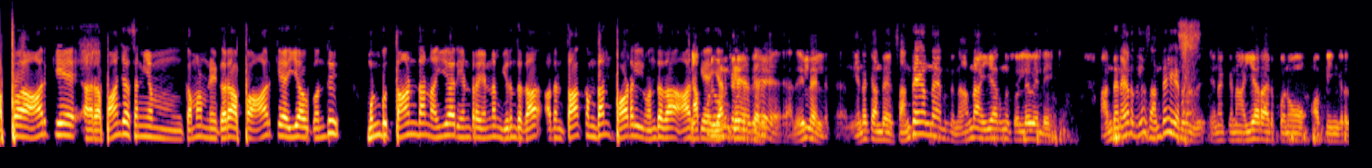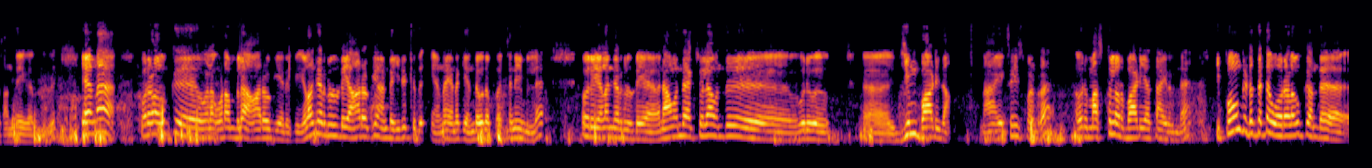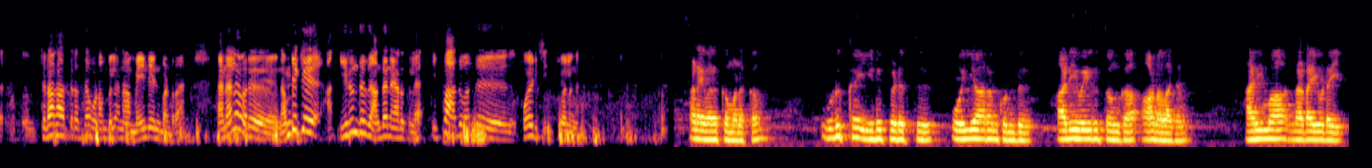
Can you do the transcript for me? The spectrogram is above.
அப்ப ஆர்கே பாஞ்சாசன்யம் கமனம் பண்ணியிருக்காரு. அப்ப ஆர்கே ஐயாவுக்கு வந்து முன்பு தான் தான் ஐயார் என்ற எண்ணம் இருந்ததா? அதன் தாக்கம் தான் பாடலில் வந்ததா? ஆர்கே அது இல்ல இல்ல எனக்கு அந்த சந்தேகம் தான் இருந்தது. நான் தான் ஐயாருன்னு சொல்லவே இல்லைங்க அந்த நேரத்துல சந்தேகம் இருந்தது. எனக்கு நான் ஐயாரா இருப்பனோ அப்படிங்கிற சந்தேகம் இருந்தது. ஏன்னா ஓரளவுக்கு உடம்புல ஆரோக்கியம் இருக்கு. இளைஞர்களுடைய ஆரோக்கியம் அண்ட இருக்குது. ஏன்னா எனக்கு எந்த வித பிரச்சனையும் இல்லை. ஒரு இளைஞர்களுடைய நான் வந்து ஆக்சுவலா வந்து ஒரு ஜிம் பாடி தான். நான் எக்ஸசைஸ் பண்றேன் ஒரு மஸ்குலர் பாடியா தான் இருந்தேன். இப்பவும் கிட்டத்தட்ட ஓரளவுக்கு அந்த திடகாத்திரத்தை உடம்புல நான் மெயின்டைன் பண்றேன். அதனால ஒரு நம்பிக்கை இருந்தது அந்த நேரத்துல. இப்ப அது வந்து போயிடுச்சு. சொல்லுங்க. அனைவருக்கும் வணக்கம். உடுக்கை இடுப்பெடுத்து ஒய்யாரம் கொண்டு அடிவயிறு தொங்க ஆனலகன் அரிமா நடையுடை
